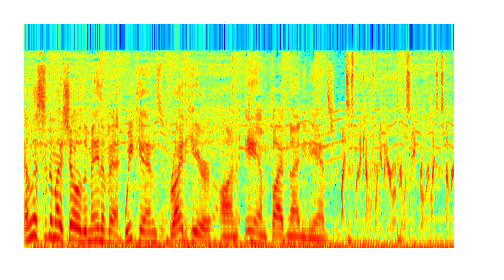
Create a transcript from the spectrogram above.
And listen to my show, The Main Event, weekends right here on AM 590 The Answer. License by California Bureau of Real Estate Broker License Number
